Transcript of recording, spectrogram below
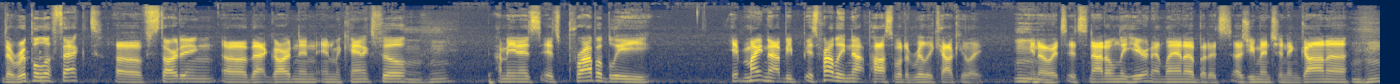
the ripple effect of starting uh, that garden in, in Mechanicsville, mm-hmm. I mean, it's it's probably it might not be it's probably not possible to really calculate. You know, mm. it's it's not only here in Atlanta, but it's as you mentioned in Ghana. Mm-hmm.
